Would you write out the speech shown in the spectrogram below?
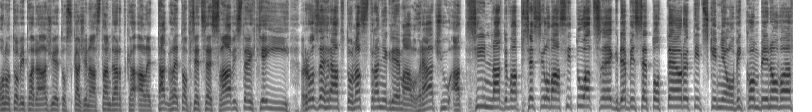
Ono to vypadá, že je to skažená standardka, ale takhle to přece slávisté chtějí. Rozehrát to na straně, kde je málo hráčů a tři na dva přesilová situace, kde by se to teoreticky mělo vykombinovat,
